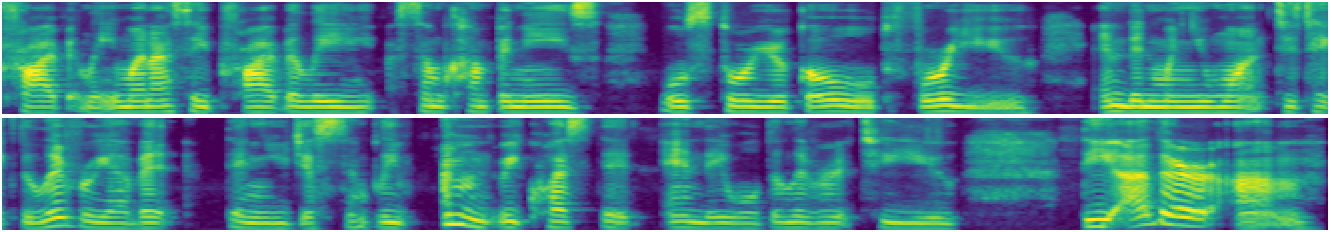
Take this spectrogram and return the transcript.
privately. And When I say privately, some companies will store your gold for you. And then when you want to take delivery of it, then you just simply request it and they will deliver it to you. The other um,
